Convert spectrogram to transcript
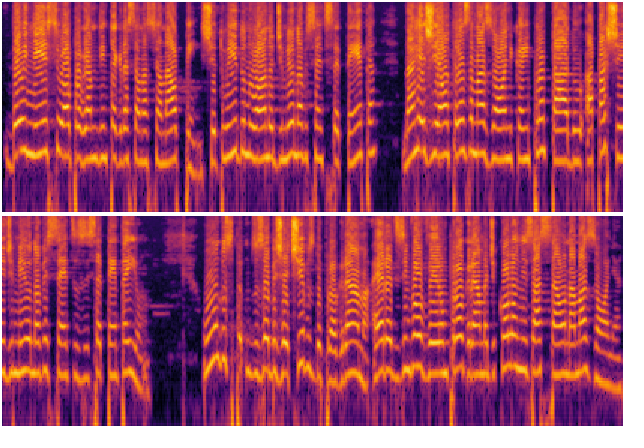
Deu início ao Programa de Integração Nacional, PIN, instituído no ano de 1970 na região transamazônica, implantado a partir de 1971. Um dos, dos, objetivos do programa era desenvolver um programa de colonização na Amazônia,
